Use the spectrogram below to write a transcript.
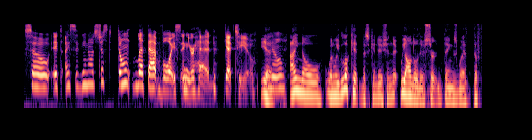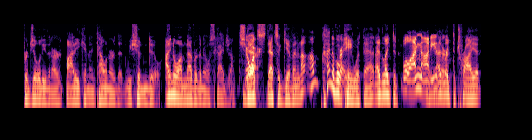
So it, I said, you know, it's just don't let that voice in your head get to you. Yeah, you know? I know when we look at this condition, we all know there's certain things with the fragility that our body can encounter that we shouldn't do. I know I'm never going to go sky jump. Sure, that's that's a given, and I, am kind of okay right. with that. I'd like to. Well, I'm not I mean, either. I'd like to try it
